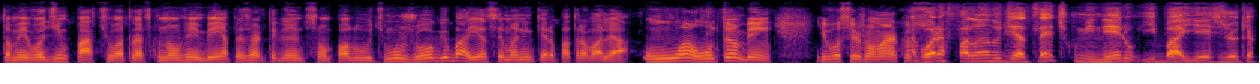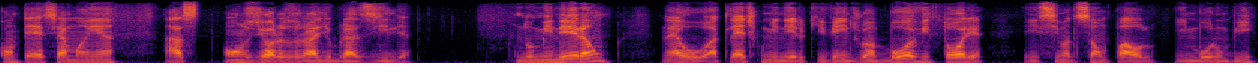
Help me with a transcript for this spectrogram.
Também vou de empate. O Atlético não vem bem, apesar de ter ganho de São Paulo o último jogo, e o Bahia a semana inteira para trabalhar um a um também. E você, João Marcos? Agora falando de Atlético Mineiro e Bahia, esse jogo que acontece amanhã às 11 horas horário de Brasília. No Mineirão, né, o Atlético Mineiro que vem de uma boa vitória em cima do São Paulo, em Morumbi,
